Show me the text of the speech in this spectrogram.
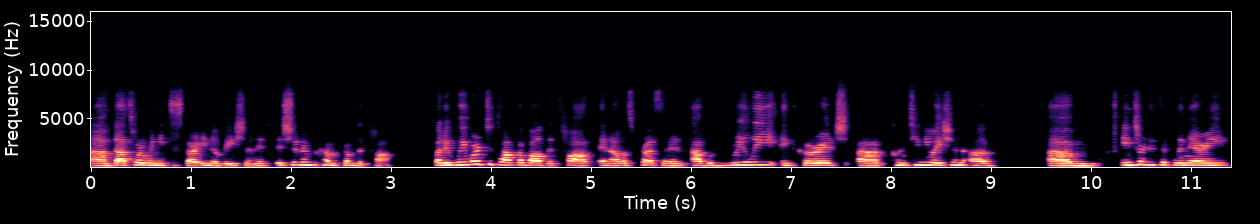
Um, that's where we need to start innovation. It, it shouldn't come from the top. But if we were to talk about the top and I was president, I would really encourage uh, continuation of um, interdisciplinary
